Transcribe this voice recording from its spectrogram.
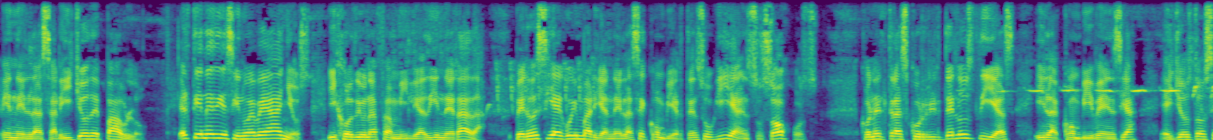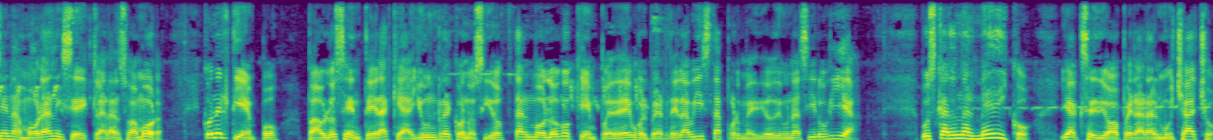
en el Lazarillo de Pablo, él tiene 19 años, hijo de una familia adinerada, pero es ciego y Marianela se convierte en su guía, en sus ojos. Con el transcurrir de los días y la convivencia, ellos dos se enamoran y se declaran su amor. Con el tiempo, Pablo se entera que hay un reconocido oftalmólogo quien puede devolverle la vista por medio de una cirugía. Buscaron al médico y accedió a operar al muchacho.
